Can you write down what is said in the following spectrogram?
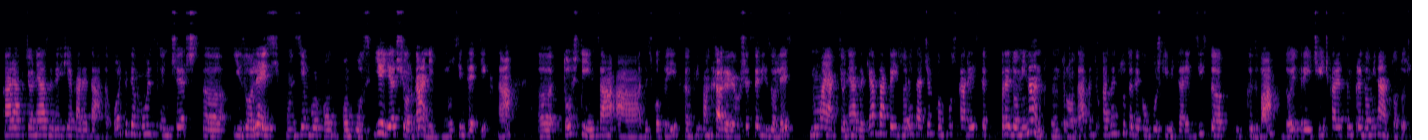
care acționează de fiecare dată. Oricât de mult încerci să izolezi un singur com- compus, fie el și organic, nu sintetic, da? Uh, tot știința a descoperit că în clipa în care reușești să-l izolezi, nu mai acționează, chiar dacă izolezi acel compus care este predominant într-o, da? pentru că avem sute de compuși chimici, dar există câțiva, 2, 3, 5, care sunt predominanți totuși.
